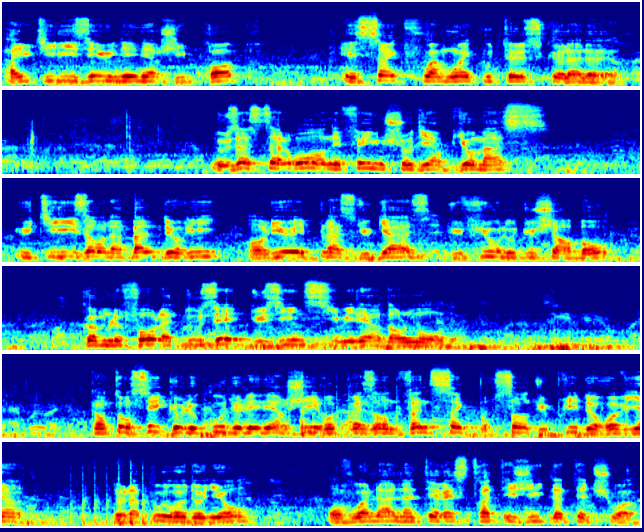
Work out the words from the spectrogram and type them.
à utiliser une énergie propre et cinq fois moins coûteuse que la leur. Nous installerons en effet une chaudière biomasse, utilisant la balle de riz en lieu et place du gaz, du fioul ou du charbon, comme le font la douzaine d'usines similaires dans le monde. Quand on sait que le coût de l'énergie représente 25% du prix de revient de la poudre d'oignon, on voit là l'intérêt stratégique d'un tel choix.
